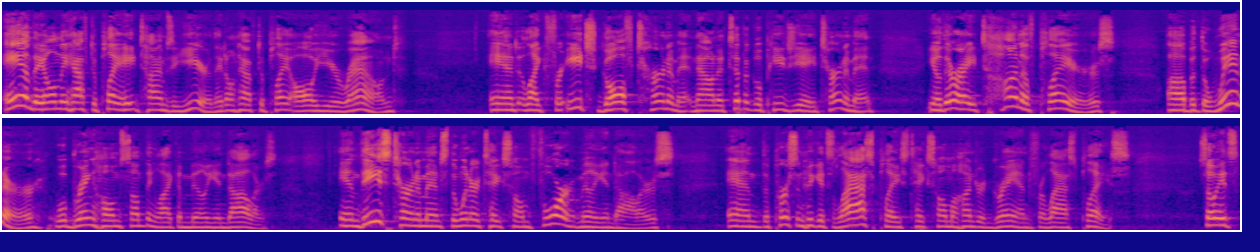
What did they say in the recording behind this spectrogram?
And they only have to play eight times a year, they don't have to play all year round. And like for each golf tournament, now in a typical PGA tournament, you know, there are a ton of players uh, but the winner will bring home something like a million dollars. In these tournaments, the winner takes home $4 million, and the person who gets last place takes home a 100 grand for last place. So it's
